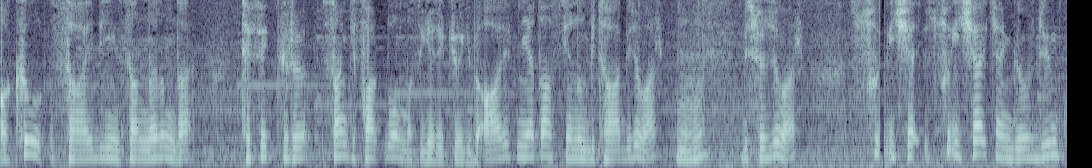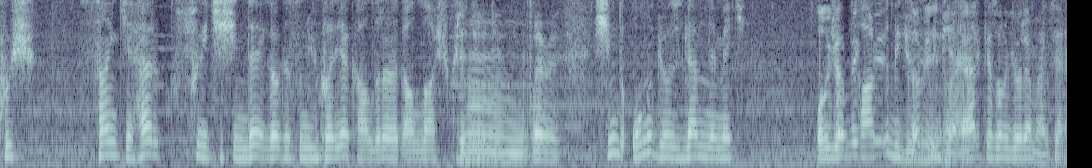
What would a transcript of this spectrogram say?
akıl sahibi insanların da tefekkürü sanki farklı olması gerekiyor gibi. Arif Nihat Asya'nın bir tabiri var. Bir sözü var. Su, içe, su içerken gördüğüm kuş sanki her su içişinde gagasını yukarıya kaldırarak Allah'a şükrediyor diyor. Hmm, evet. Şimdi onu gözlemlemek Onu Çok görmek farklı bir göz tabii, değil mi yani? Herkes onu göremez yani.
